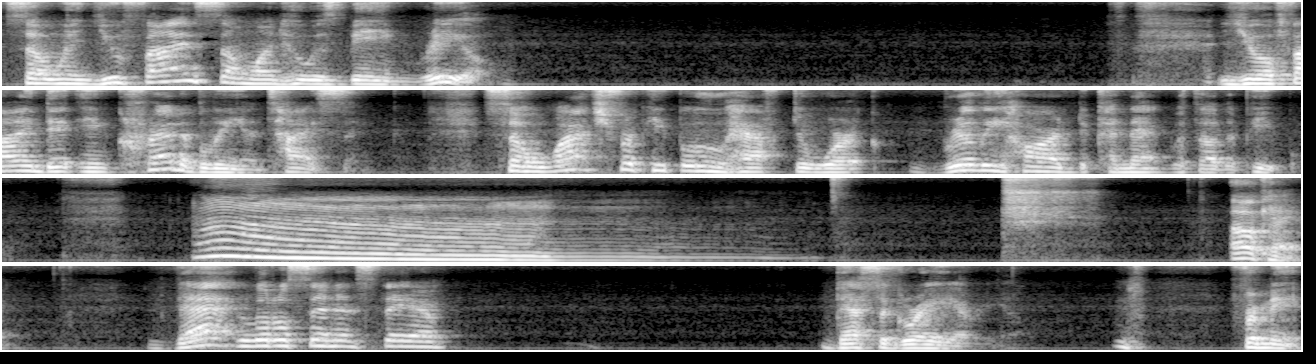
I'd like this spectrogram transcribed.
So when you find someone who is being real, you'll find it incredibly enticing. So watch for people who have to work really hard to connect with other people. Mm. Okay, that little sentence there, that's a gray area for me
